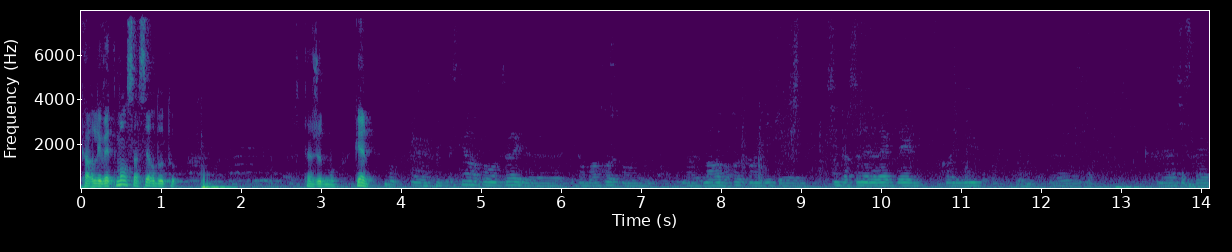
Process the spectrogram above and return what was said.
Car les vêtements, ça sert d'auto. C'est un jeu de mots. Ken Est-ce qu'il y a un rapport entre ça et dans Brachot, dans Mara Brachot, quand il dit que si une personne elle rêve d'elle quand elle est nue, euh, Israël,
